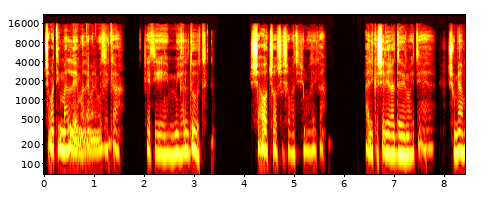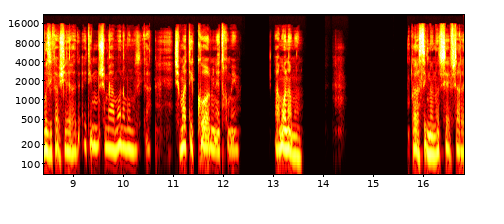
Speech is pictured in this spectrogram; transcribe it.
שמעתי מלא מלא מלא מוזיקה, שהייתי מילדות. שעות שעות ששמעתי של מוזיקה. היה לי קשה להירדם, הייתי שומע מוזיקה בשביל להירדם, הייתי שומע המון המון מוזיקה. שמעתי כל מיני תחומים, המון המון. כל הסגנונות שאפשר ל...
